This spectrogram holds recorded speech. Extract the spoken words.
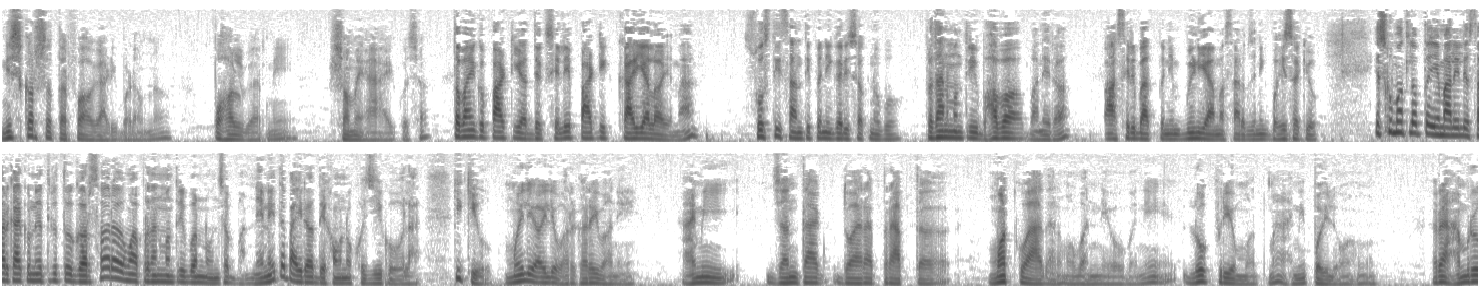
निष्कर्षतर्फ अगाडि बढाउन पहल गर्ने समय आएको छ। तपाईँको पार्टी अध्यक्षले पार्टी कार्यालयमा स्वस्ति शान्ति पनि गरिसक्नुभयो। प्रधानमन्त्री भव भनेर आशीर्वाद पनि मिडियामा सार्वजनिक भइसक्यो। यसको मतलब त एमाले सरकारको नेतृत्व गर्छ र उहाँ प्रधानमन्त्री बन्नुहुन्छ भन्ने नै त बाहिर देखाउन खोजिएको होला। कि के हो? मैले अहिले भर्खरै भने हामी जनताद्वारा प्राप्त मतको आधारमा भन्ने हो भने लोकप्रिय मतमा हामी पहिलो हौं। र हाम्रो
